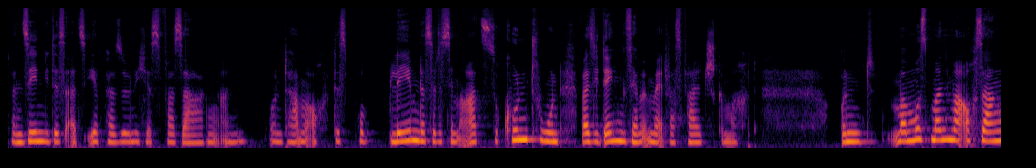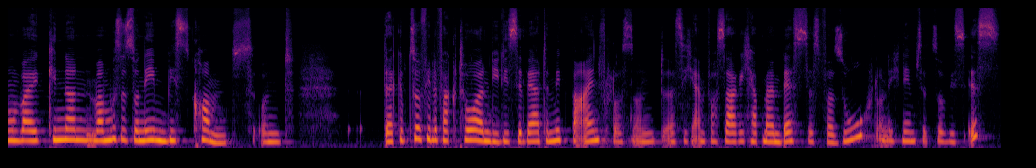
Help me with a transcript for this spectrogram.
dann sehen die das als ihr persönliches Versagen an und haben auch das Problem, dass sie das dem Arzt so kundtun, weil sie denken, sie haben immer etwas falsch gemacht. Und man muss manchmal auch sagen, bei Kindern, man muss es so nehmen, wie es kommt. Und da gibt es so viele Faktoren, die diese Werte mit beeinflussen. Und dass ich einfach sage, ich habe mein Bestes versucht und ich nehme es jetzt so, wie es ist.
